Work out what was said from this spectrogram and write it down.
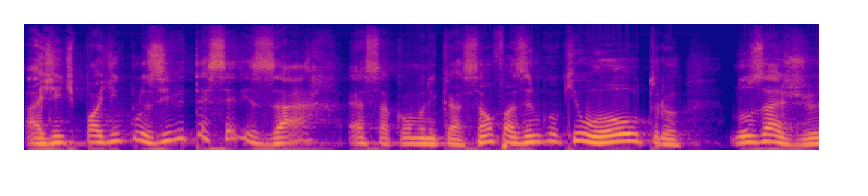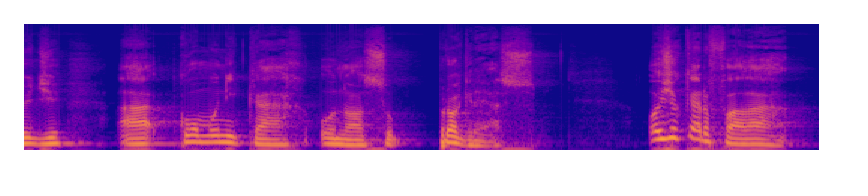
A gente pode, inclusive, terceirizar essa comunicação, fazendo com que o outro nos ajude a comunicar o nosso progresso. Hoje eu quero falar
